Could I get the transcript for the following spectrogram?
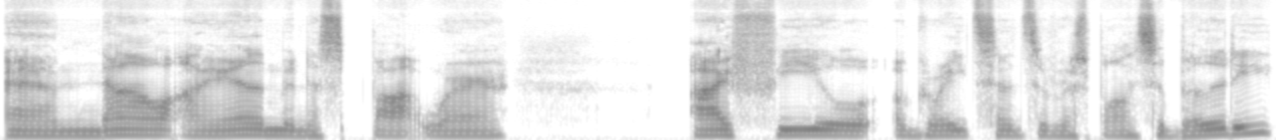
And now I am in a spot where I feel a great sense of responsibility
